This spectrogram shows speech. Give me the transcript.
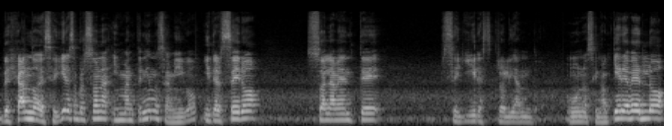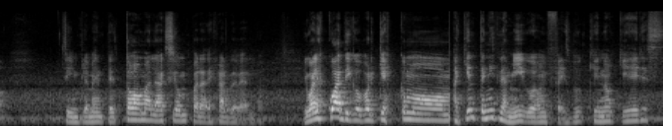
dejando de seguir a esa persona y manteniéndose amigo. Y tercero, solamente seguir scrolleando. Uno, si no quiere verlo, simplemente toma la acción para dejar de verlo. Igual es cuático porque es como... ¿A quién tenéis de amigo en Facebook que no quieres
